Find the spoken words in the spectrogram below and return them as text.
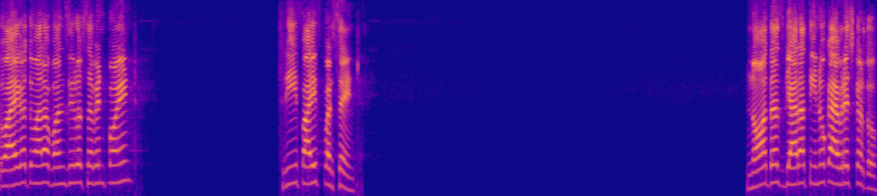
तो आएगा तुम्हारा one zero seven point three five percent. नौ, दस, ग्यारह तीनों का एवरेज कर दो।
